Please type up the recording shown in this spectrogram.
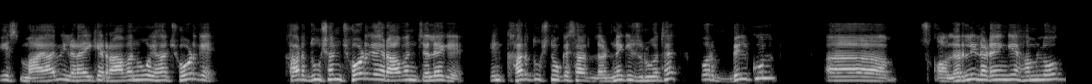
इस मायावी लड़ाई के रावण वो यहाँ छोड़ गए। खर दूषण छोड़ गए, रावण चले गए। इन खर दूषणों के साथ लड़ने की ज़रूरत है और बिल्कुल स्कॉलरली लड़ेंगे हम लोग।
